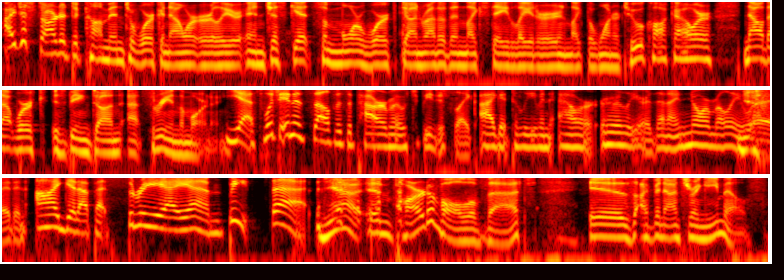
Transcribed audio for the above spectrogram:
I just started to come into work an hour earlier and just get some more work done rather than like stay later in like the one or two o'clock hour. Now that work is being done at three in the morning. Yes, which in itself is a power move to be just like, I get to leave an hour earlier than I normally Yeah. would. And I get up at 3 a.m. Beat that. yeah, and part of all of that is I've been answering emails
